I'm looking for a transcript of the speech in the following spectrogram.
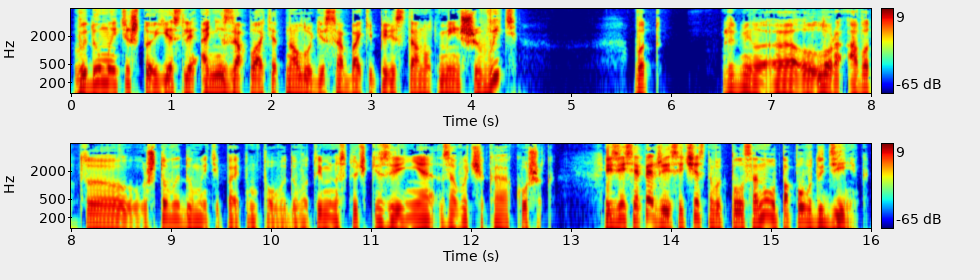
Вы думаете, что если они заплатят налоги, собаки перестанут меньше выть? Вот Людмила, э, Лора, а вот э, что вы думаете по этому поводу, вот именно с точки зрения заводчика кошек? И здесь, опять же, если честно, вот полосануло по поводу денег.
